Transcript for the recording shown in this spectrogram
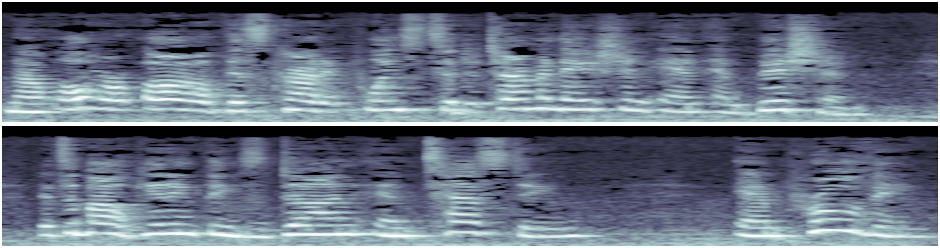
Now, overall, this card, it points to determination and ambition. It's about getting things done and testing and proving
